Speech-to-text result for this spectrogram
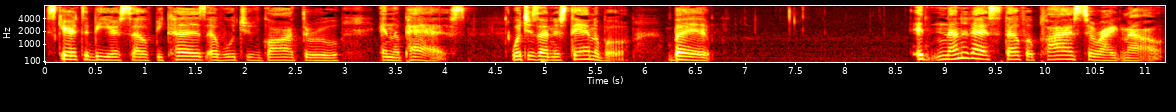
scared to be yourself because of what you've gone through in the past, which is understandable. But it none of that stuff applies to right now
